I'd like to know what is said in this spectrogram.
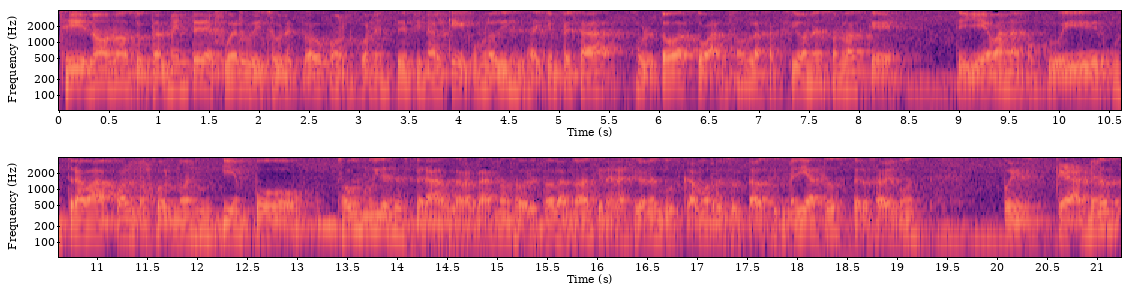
Sí, no, no, totalmente de acuerdo y sobre todo con, con, este final que, como lo dices, hay que empezar sobre todo a actuar. Las acciones son las que te llevan a concluir un trabajo, a lo mejor no en un tiempo, somos muy desesperados, la verdad, ¿no? Sobre todo las nuevas generaciones buscamos resultados inmediatos, pero sabemos pues que al menos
